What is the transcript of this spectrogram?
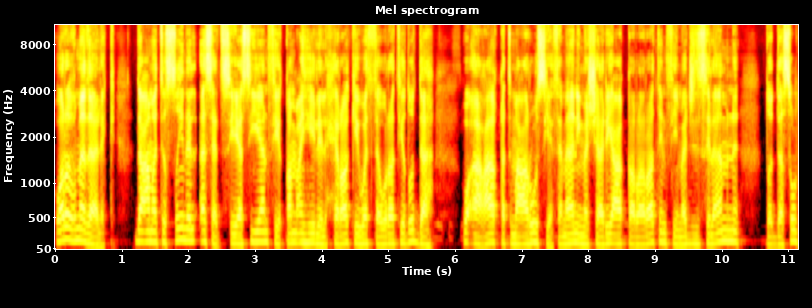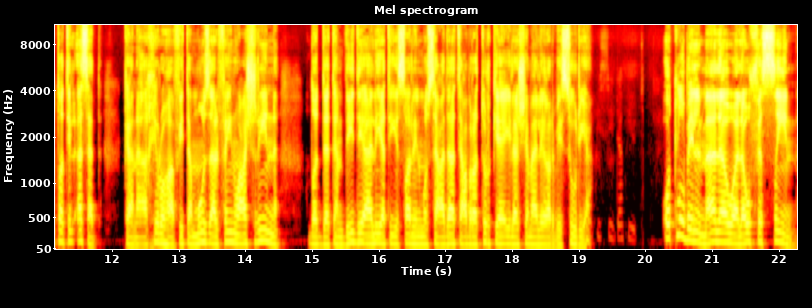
ورغم ذلك دعمت الصين الأسد سياسيا في قمعه للحراك والثورة ضده وأعاقت مع روسيا ثمان مشاريع قرارات في مجلس الأمن ضد سلطة الأسد كان آخرها في تموز 2020 ضد تمديد آلية إيصال المساعدات عبر تركيا إلى شمال غرب سوريا. اطلب المال ولو في الصين،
